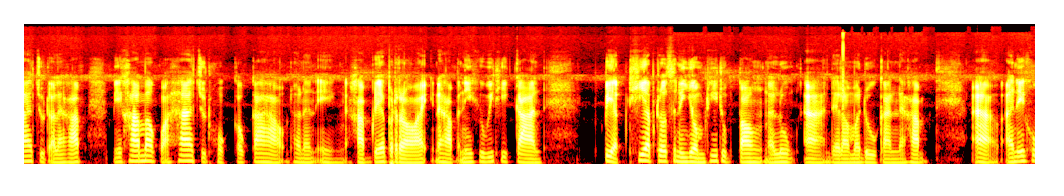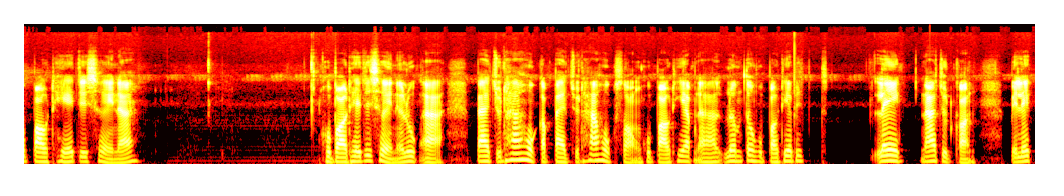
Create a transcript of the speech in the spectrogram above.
5 จุดอะไรครับมีค่ามากกว่า 5.699 เท่านั้นเองนะครับเรียบร้อยนะครับอันนี้คือวิธีการเปรียบเทียบทศนิยมที่ถูกต้องนะลูกอ่าเดี๋ยวเรามาดูกันนะครับอ่าอันนี้ครูเปาเทสเฉยๆนะ ครูเปาเทสเฉยๆนะลูกอ่า8.56กับ8.562ครูเปาเทียบนะเริ่มต้นครูเปาเทียบที่เลขหน้าจุดก่อนเป็นเลข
